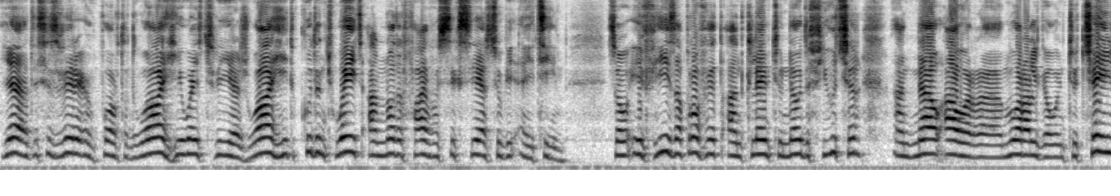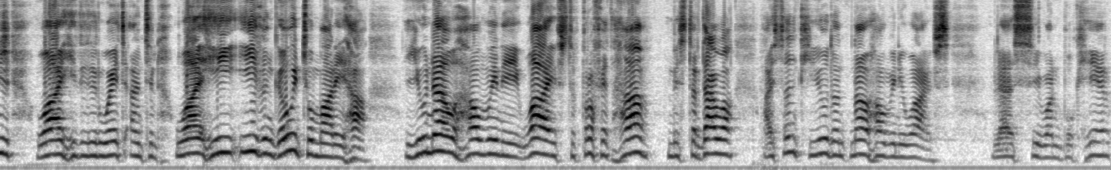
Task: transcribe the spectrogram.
Yeah, this is very important. Why he waited three years? Why he couldn't wait another five or six years to be 18? So if he is a prophet and claim to know the future and now our uh, moral going to change, why he didn't wait until, why he even going to marry her? You know how many wives the prophet have, Mr. Dawah? I think you don't know how many wives. Let's see one book here.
